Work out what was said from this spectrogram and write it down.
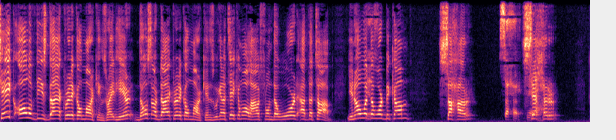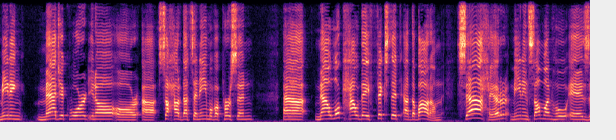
Take all of these diacritical markings right here. Those are diacritical markings. We're going to take them all out from the word at the top. You know what the word become? Sahar, Sahar. Yeah. meaning magic word, you know, or uh, sahar, that's the name of a person. Uh, now look how they fixed it at the bottom. Sahir, meaning someone who is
